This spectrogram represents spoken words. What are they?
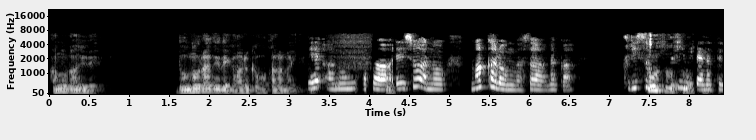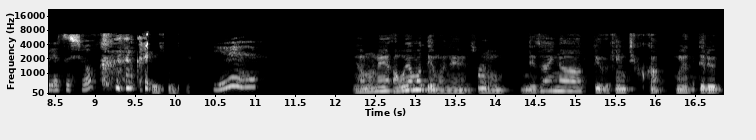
あのラディレ。どのラディレがあるかわからないけど。え、あの、なんかさ、あれでしょ？あの、マカロンがさ、なんか、クリスマスツリーみたいになってるやつでしょ？なんか、そうそう。そうええあのね、青山店はね、その、デザイナーっていうか建築家をやってる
